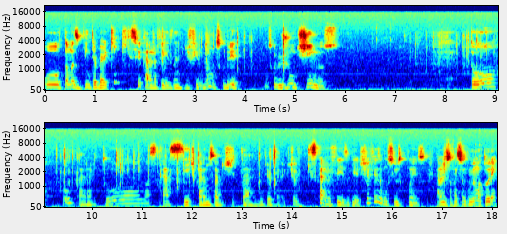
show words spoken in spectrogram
o Thomas Winterberg, o que, que esse cara já fez, né? De filme? Vamos descobrir? Vamos descobrir juntinhos. Tô. Ô caralho, Thomas cacete, o cara não sabe digitar. Winterberg. Deixa eu ver. O que esse cara já fez aqui? Ele já fez alguns filmes que eu conheço. Caralho, ele só faz filme com o mesmo ator, hein?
